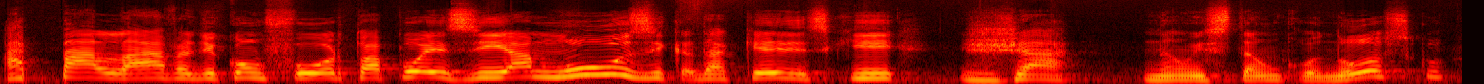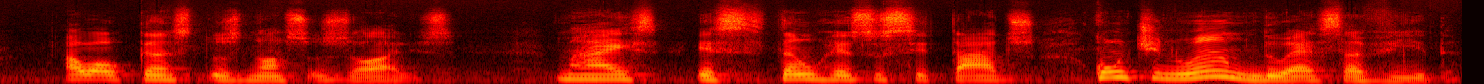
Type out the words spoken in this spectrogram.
a palavra de conforto, a poesia, a música daqueles que já não estão conosco ao alcance dos nossos olhos, mas estão ressuscitados, continuando essa vida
